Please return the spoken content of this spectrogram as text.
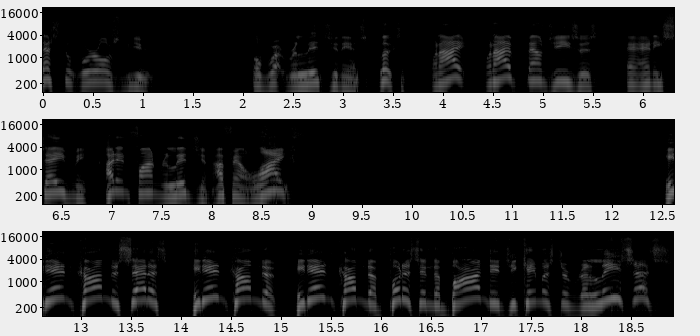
that's the world's view of what religion is. Look, when I, when I found Jesus and, and he saved me, I didn't find religion, I found life. He didn't come to set us, he didn't come to, he didn't come to put us into bondage. He came us to release us.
